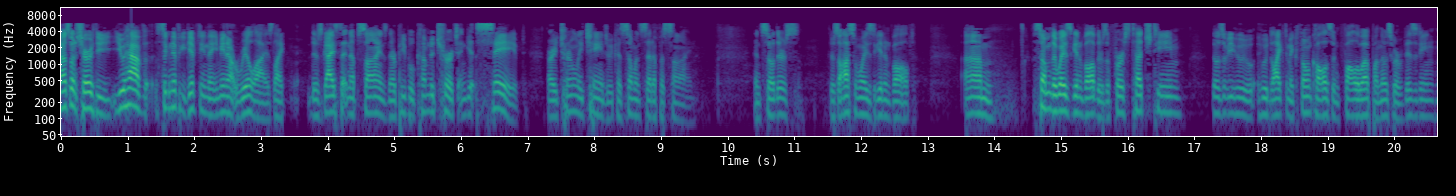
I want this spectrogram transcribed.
I just want to share with you, you have significant gifting that you may not realize. Like there's guys setting up signs, and there are people who come to church and get saved or eternally changed because someone set up a sign. And so there's there's awesome ways to get involved. Um, some of the ways to get involved, there's a first touch team. Those of you who who would like to make phone calls and follow up on those who are visiting,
